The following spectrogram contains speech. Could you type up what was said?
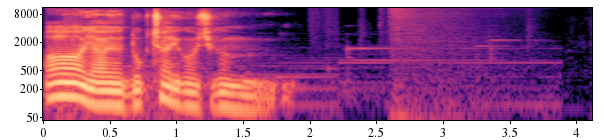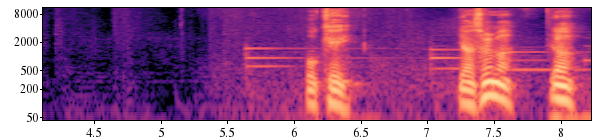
아, 야, 야, 녹차 이거 지금. 오케이. 야, 설마. 야.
